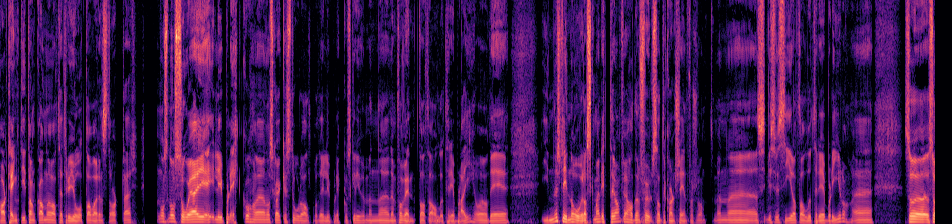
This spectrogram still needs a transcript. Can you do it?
har tenkt de tankene, og at jeg tror Yota var en start der. Nå, nå så jeg Liverpool Echo, eh, nå skal jeg ikke stole alt på det Liverpool Echo skriver, men eh, de forventa at alle tre blei, og det innerst inne overrasker meg litt, for jeg hadde en følelse av at det kanskje én forsvant. Men uh, hvis vi sier at alle tre blir, da så, så,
